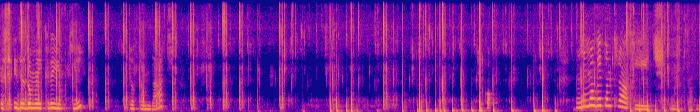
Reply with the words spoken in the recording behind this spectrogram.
Teraz idę do mojej kryjówki. Co tam dać? Tylko... Ja nie mogę tam trafić. Muszę trafić.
